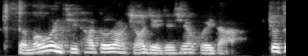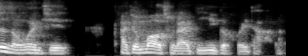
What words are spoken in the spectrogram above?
什么问题他都让小姐姐先回答，就这种问题他就冒出来第一个回答了。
